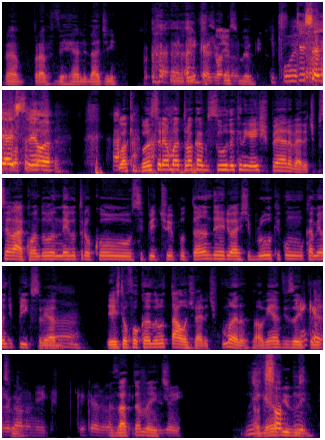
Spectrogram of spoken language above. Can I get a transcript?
pra, pra ver realidade aí. Ninguém quer jogar isso mesmo. Que Quem seria a estrela? Blockbuster é uma troca absurda que ninguém espera, velho. Tipo, sei lá, quando o nego trocou o CP3 pro Thunder e o Westbrook com um caminhão de Pix, tá ligado? Ah. E eles estão focando no Towns, velho. Tipo, mano, alguém avisa aí Quem quer jogar no Knicks? Quem quer jogar Exatamente. no Knicks? Exatamente. Alguém avisa aí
